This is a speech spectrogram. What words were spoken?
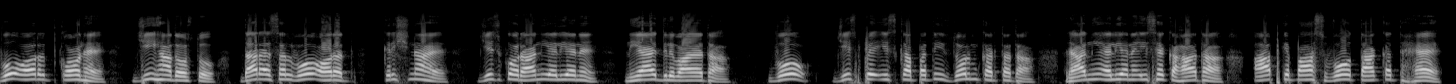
वो औरत कौन है? जी हाँ दोस्तों, दरअसल वो औरत कृष्णा है, जिसको रानी अलिया ने न्याय दिलवाया था। वो जिस पे इसका पति जुल्म करता था, रानी अलिया ने इसे कहा था, आपके पास वो ताकत है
